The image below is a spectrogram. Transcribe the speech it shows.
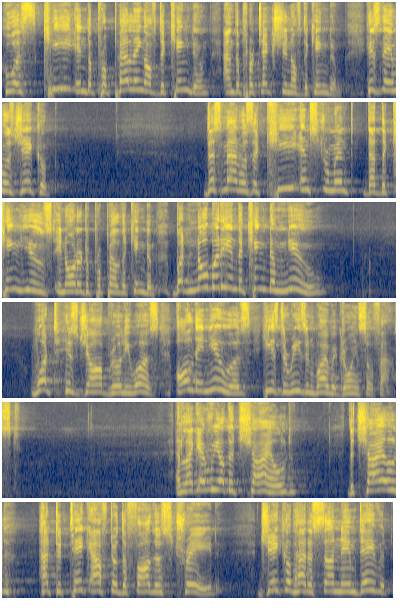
who was key in the propelling of the kingdom and the protection of the kingdom. His name was Jacob. This man was a key instrument that the king used in order to propel the kingdom. But nobody in the kingdom knew what his job really was. All they knew was he's the reason why we're growing so fast. And like every other child, the child had to take after the father's trade. Jacob had a son named David.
